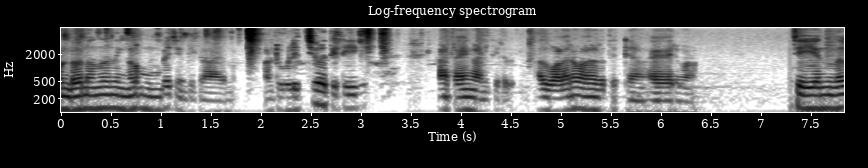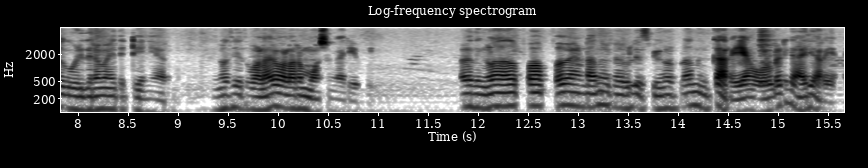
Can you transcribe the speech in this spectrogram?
കൊണ്ടുവന്നത് നിങ്ങൾ മുമ്പേ ചിന്തിക്കണമായിരുന്നു. എന്നിട്ട് വിളിച്ചു ഈ കാട്ടായം കാണിക്കരുത്. അത് വളരെ വളരെ തെറ്റാണ് കാര്യമാണ്. ചെയ്യുന്നത് ഗുരുതരമായ തെറ്റ് തന്നെയായിരുന്നു. നിങ്ങൾ ചെയ്തത് വളരെ വളരെ മോശം കാര്യമായി അത് നിങ്ങൾ അപ്പോൾ അപ്പോൾ വേണ്ടാന്ന് വെച്ചാൽ ഒരു ലെസ്ബിയൻ കപ്പിളാന്ന് നിങ്ങൾക്ക് അറിയാം. ഓൾറെഡി കാര്യം അറിയാം.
